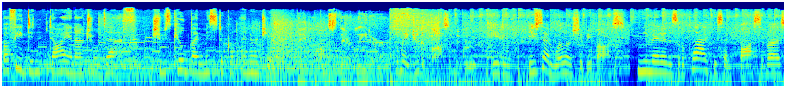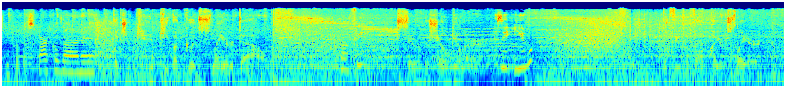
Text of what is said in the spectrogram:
Buffy didn't die a natural death. She was killed by mystical energy. They lost their leader. Who made you the boss of the group? You did. You said Willow should be boss. And you made her this little plaque that said boss of us and you put little sparkles on it. But you can't keep a good Slayer down. Buffy? Sarah Michelle Gellar, Is it you? Buffy the Vampire Slayer.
